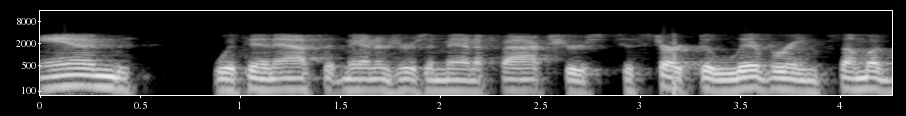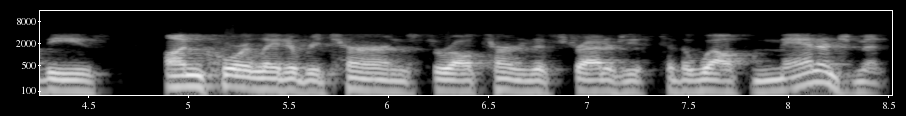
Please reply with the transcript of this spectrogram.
and within asset managers and manufacturers to start delivering some of these uncorrelated returns through alternative strategies to the wealth management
